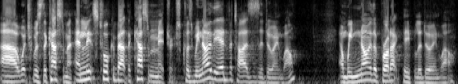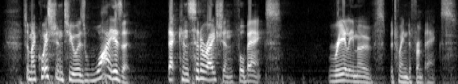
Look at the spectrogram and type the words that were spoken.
uh, which was the customer. And let's talk about the customer metrics, because we know the advertisers are doing well, and we know the product people are doing well. So my question to you is, why is it that consideration for banks really moves between different banks?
